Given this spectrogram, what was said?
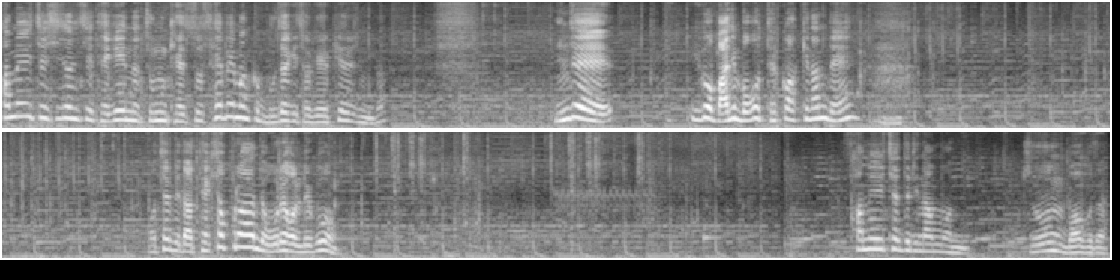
3일째 시전시 덱에 있는 주문 개수 3배만큼 무작위 적에게 피해를 줍니다. 이제, 이거 많이 먹어도 될 것 같긴 한데. 어차피 나 덱 셔플 하는데 오래 걸리고. 삼일체들이나 한번 쭉 모아보자.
